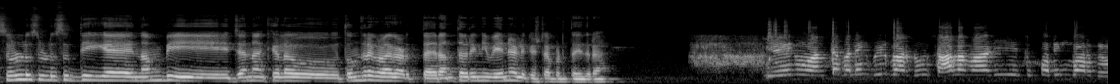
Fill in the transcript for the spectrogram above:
ಸುಳ್ಳು ಸುಳ್ಳು ಸುದ್ದಿಗೆ ನಂಬಿ ಜನ ಕೆಲವು ತೊಂದರೆಗೊಳಗಾಡ್ತಾ ಇದ್ರ ಅಂತವ್ರಿಗೆ ನೀವು ಏನ್ ಹೇಳಲಿಕ್ಕೆ ಇಷ್ಟಪಡ್ತಾ ಇದ್ದೀರಾ? ಏನು ಅಂತ ಬಲೆಗೆ ಬೀಳ್ಬಾರ್ದು ಸಾಲ ಮಾಡಿ ತುಪ್ಪ ತಿನ್ಬಾರ್ದು.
